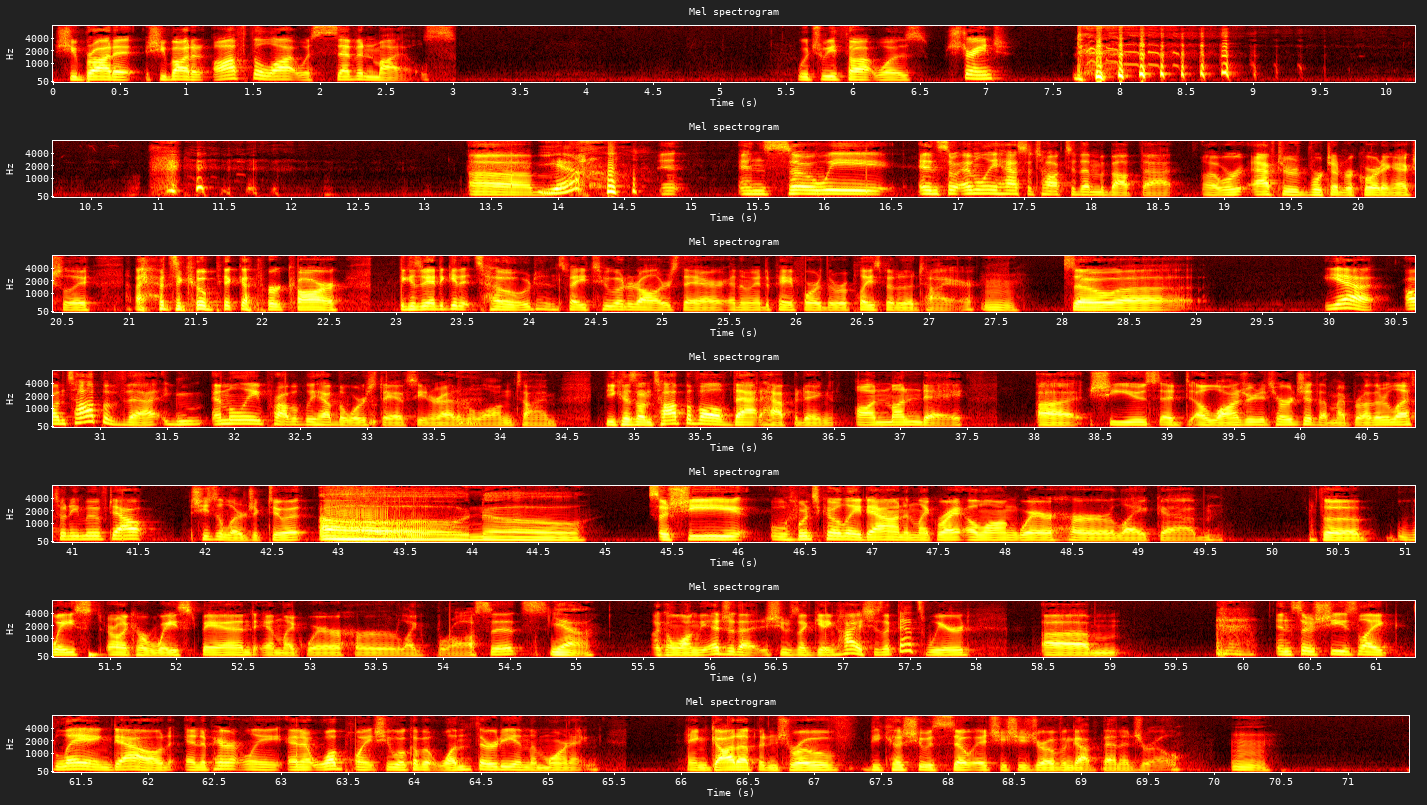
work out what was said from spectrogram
She brought it. She bought it off the lot with seven miles, which we thought was strange. um, Yeah. and, and so we and so Emily has to talk to them about that. Uh, we're after we're done recording. Actually, I had to go pick up her car because we had to get it towed and pay two hundred dollars there, and then we had to pay for the replacement of the tire. So uh, yeah. On top of that, Emily probably had the worst day I've seen her had in a long time because on top of all of that happening on Monday, uh, she used a, a laundry detergent that my brother left when he moved out. She's allergic to it. oh no. so she went to go lay down and like right along where her like um the waist or like her waistband and like where her like bra sits Yeah. like along the edge of that she was like getting high she's like that's weird um and so she's like laying down and apparently and at one point she woke up at 1.30 in the morning and got up and drove because she was so itchy she drove and got benadryl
